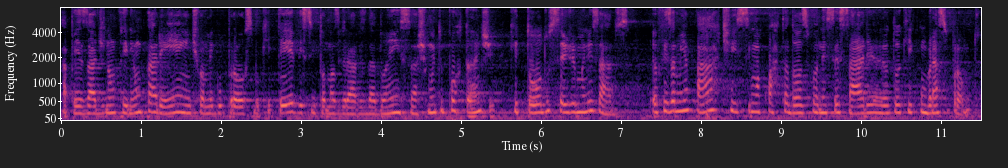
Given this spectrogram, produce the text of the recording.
Apesar de não ter nenhum parente ou amigo próximo que teve sintomas graves da doença, acho muito importante que todos sejam imunizados. Eu fiz a minha parte e se uma quarta dose for necessária, eu estou aqui com o braço pronto.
